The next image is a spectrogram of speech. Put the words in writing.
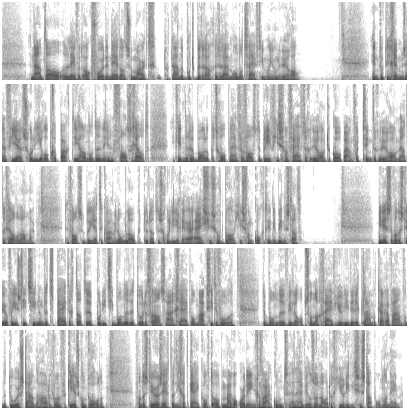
Een aantal levert ook voor de Nederlandse markt. Totale boetebedrag is ruim 115 miljoen euro. In Doetinchem zijn vier scholieren opgepakt die handelden in vals geld. De kinderen boden op het schoolplein vervalste briefjes van 50 euro te koop aan voor 20 euro, meldt de Gelderlander. De valse biljetten kwamen in omloop doordat de scholieren er ijsjes of broodjes van kochten in de binnenstad. Minister van de Steur van Justitie noemt het spijtig dat de politiebonden de Tour de France aangrijpen om actie te voeren. De bonden willen op zondag 5 juli de reclamekaravaan van de Tour staande houden voor een verkeerscontrole. Van der Steur zegt dat hij gaat kijken of de openbare orde in gevaar komt en hij wil zo nodig juridische stappen ondernemen.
